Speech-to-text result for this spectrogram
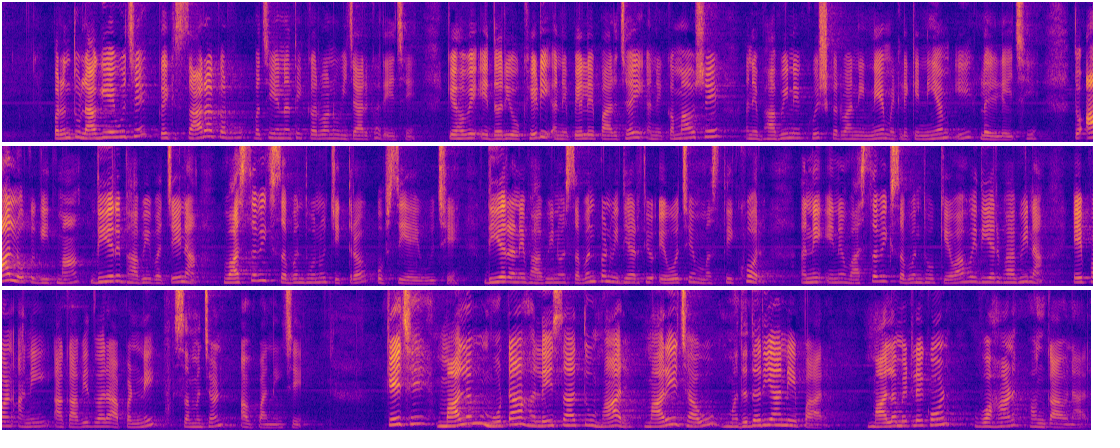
પરંતુ લાગી આવ્યું છે કંઈક સારા કરવું પછી એનાથી કરવાનો વિચાર કરે છે. કે હવે એ દરિયો ખેડી અને પેલે પાર જઈ અને કમાવશે અને ભાભીને ખુશ કરવાની નેમ એટલે કે નિયમ એ લઈ લે છે. તો આ લોકગીતમાં દિયર ભાભી વચ્ચેના વાસ્તવિક સંબંધોનું ચિત્ર ઉપસી આવ્યું છે. દિયર અને ભાભીનો સંબંધ પણ વિદ્યાર્થીઓ એવો છે મસ્તીખોર અને એને વાસ્તવિક સંબંધો કેવા હોય દિયર ભાભીના, એ પણ આની આ કાવ્ય દ્વારા આપણને સમજણ આપવાની છે. કે છે, માલમ મોટા હલેસા તું માર, મારે જાવું મધદરિયાને પાર. માલમ એટલે કોણ? વહાણ હંકાવનાર.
